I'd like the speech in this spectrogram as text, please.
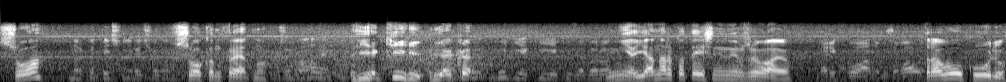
Що? Наркотичні речовини. Що конкретно? Вживали? Які? Яка? Будь- Будь-які, які заборонені. Ні, я наркотичні не вживаю. Марихуану вживали? Траву курю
